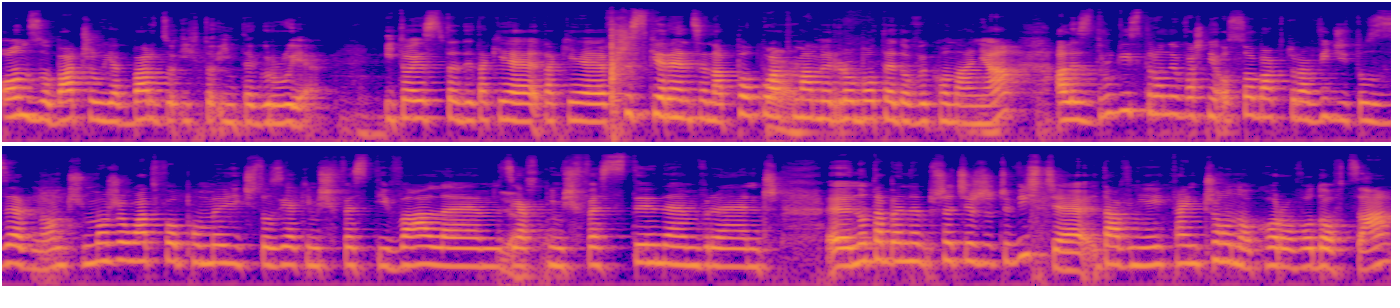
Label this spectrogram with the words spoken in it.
on zobaczył, jak bardzo ich to integruje i to jest wtedy takie, takie wszystkie ręce na pokład, tak. mamy robotę do wykonania, ale z drugiej strony właśnie osoba, która widzi to z zewnątrz, może łatwo pomylić to z jakimś festiwalem, Jasne. z jakimś festynem wręcz. E, notabene przecież rzeczywiście dawniej tańczono korowodowca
